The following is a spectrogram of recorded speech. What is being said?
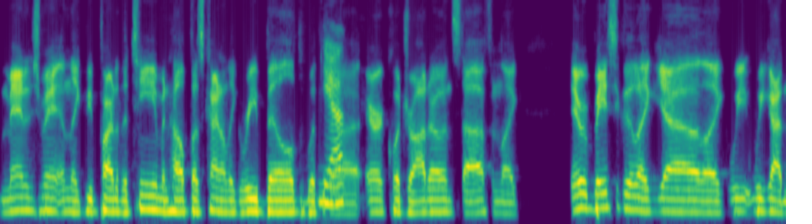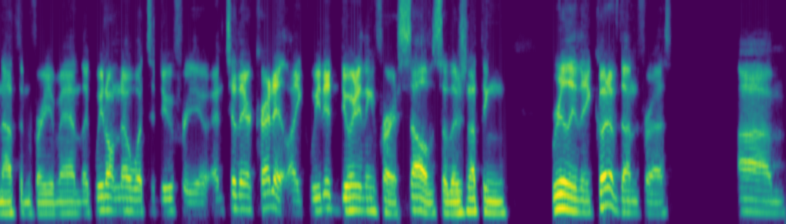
management and like be part of the team and help us kind of like rebuild with Yep. uh, Eric Quadrado and stuff. And like they were basically like, "Yeah, like we we got nothing for you, man. Like we don't know what to do for you." And to their credit, like we didn't do anything for ourselves, so there's nothing really they could have done for us. Um,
